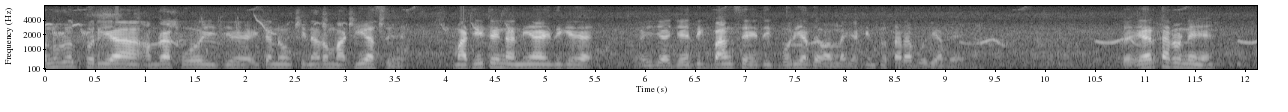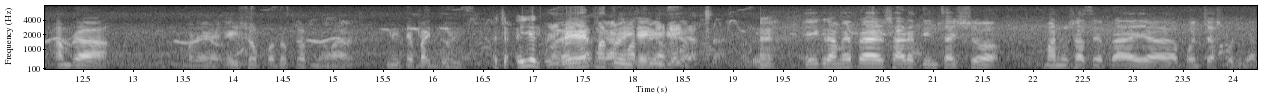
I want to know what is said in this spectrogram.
অনুরোধ করিয়া আমরা কই যে এখানেও কিনারও মাটি আছে। মাটিটাই না নিয়ে এদিকে এই যে যেদিক বাংছে এদিক বরিয়া দেওয়ার লাগে কিন্তু তারা বরিয়া দেয় না। তো এর কারণে আমরা মানে এইসব পদক্ষেপ নেওয়ার নিতে বাধ্য হয়েছি। আচ্ছা এই যে একমাত্র এইটাই হ্যাঁ এই গ্রামে প্রায় সাড়ে তিন চারশো মানুষ আছে প্রায় পঞ্চাশ পরিবার।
